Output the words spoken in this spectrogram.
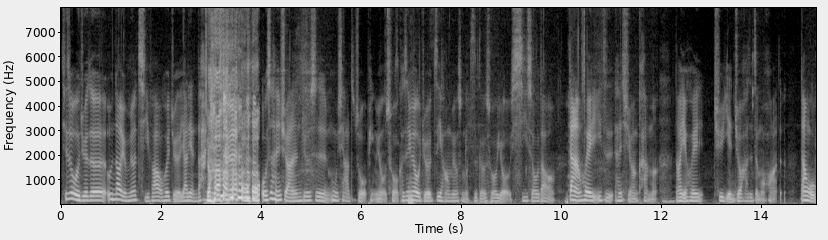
其实我觉得问到有没有启发，我会觉得压力很大，因为我是很喜欢就是木下的作品没有错，可是因为我觉得自己好像没有什么资格说有吸收到，当然会一直很喜欢看嘛，然后也会去研究他是怎么画的，但我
